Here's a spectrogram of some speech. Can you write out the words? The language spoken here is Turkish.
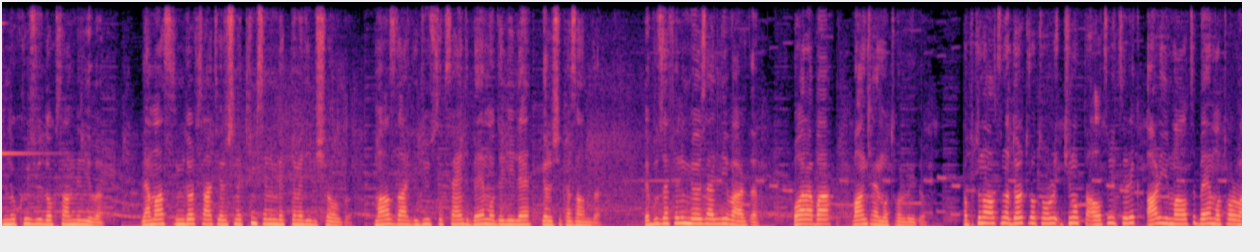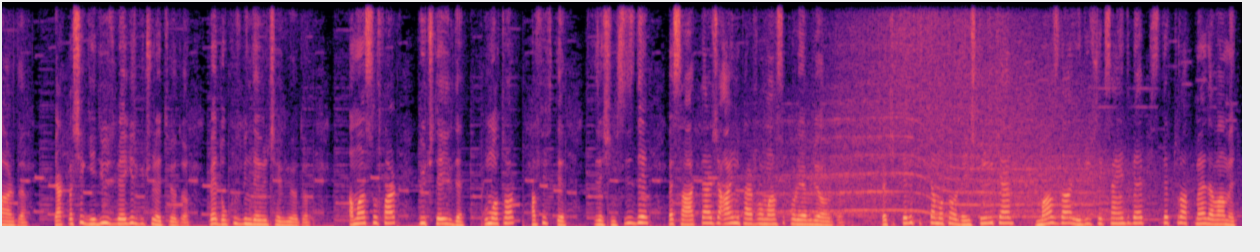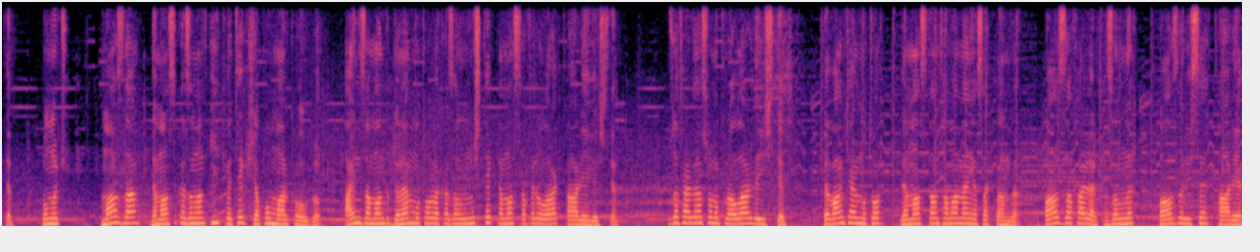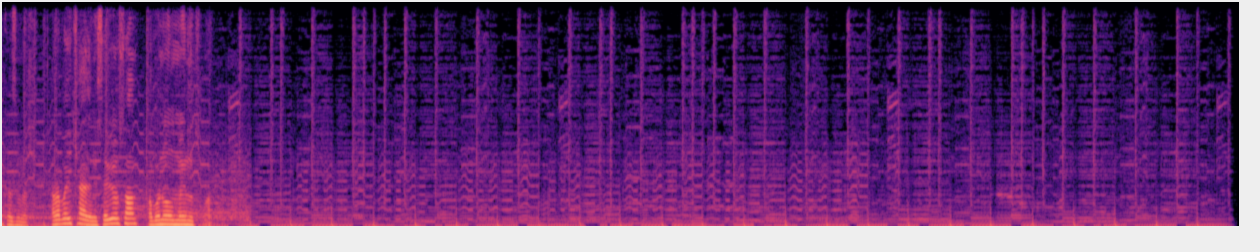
1991 yılı. Le Mans 24 saat yarışında kimsenin beklemediği bir şey oldu. Mazda 787B modeliyle yarışı kazandı. Ve bu zaferin bir özelliği vardı. Bu araba Wankel motorluydu. Kaputun altında 4 rotorlu 2.6 litrelik R26B motor vardı. Yaklaşık 700 beygir güç üretiyordu ve 9000 devir çeviriyordu. Ama asıl fark güç değildi. Bu motor hafifti, titreşimsizdi ve saatlerce aynı performansı koruyabiliyordu. Rakipleri pitte motor değiştirirken Mazda 787B pistte tur atmaya devam etti. Sonuç Mazda Le Mans'ı kazanan ilk ve tek Japon marka oldu. Aynı zamanda dönem motorla kazanılmış tek Le Mans zaferi olarak tarihe geçti. Bu zaferden sonra kurallar değişti ve Wankel motor Le Mans'tan tamamen yasaklandı. Bazı zaferler kazanılır, bazıları ise tarihe kazanır. Araba hikayelerini seviyorsan abone olmayı unutma.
